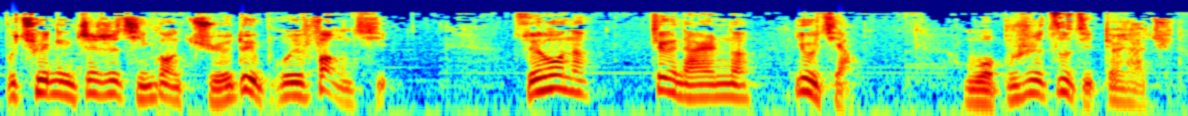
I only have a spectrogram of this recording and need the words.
不确定真实情况绝对不会放弃。随后呢，这个男人呢又讲，我不是自己掉下去的。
